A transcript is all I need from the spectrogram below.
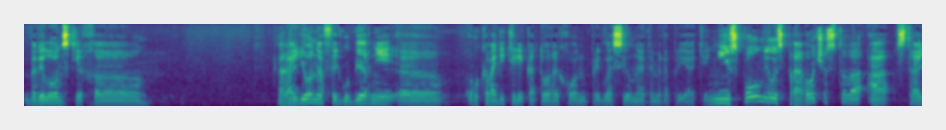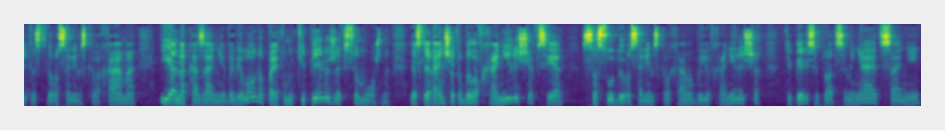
вавилонских э, районов и губерний э, руководителей которых он пригласил на это мероприятие. Не исполнилось пророчество о строительстве Иерусалимского храма и о наказании Вавилону, поэтому теперь уже все можно. Если раньше это было в хранилищах, все сосуды Иерусалимского храма были в хранилищах, теперь ситуация меняется, они,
